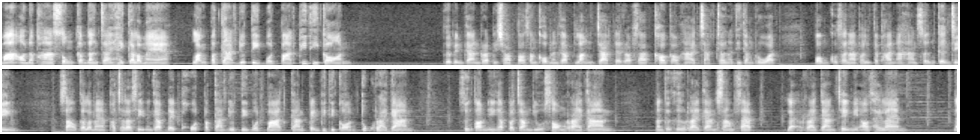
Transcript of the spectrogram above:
หมาออนภาส่งกำลังใจให้กะละแม หลังประกาศยุติบทบาทพิธีกร เพื่อเป็นการรับผิดชอบต่อสังคมนะครับ หลังจากได้รับทราบข้อกล่าวหาจากเจ้าหน้าที่ตำรวจ ปมโฆษณาผลิตภัณฑ์อาหารเสริมเกินจริง สาวกะละแมพัชรศรีนะครับได้โพสต์ประกาศยุติบทบาทการเป็นพิธีกรทุกรายการ ซึ่งตอนนี้ครับประจำอยู่ 2 รายการ นั่นก็คือรายการสามแซบและรายการเทคมีเอาไทยแลนด์ใน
